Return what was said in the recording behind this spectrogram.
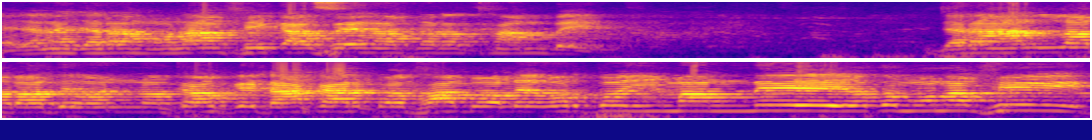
এখানে যারা মোনাফিক আছেন, আপনারা থামবেন। যারা আল্লাহ বাদে অন্য কাউকে ডাকার কথা বলে, ওর তো ইমান নেই, ও তো মোনাফিক।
